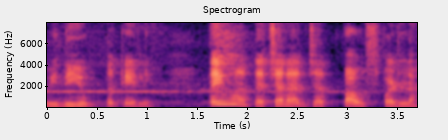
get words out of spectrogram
विधियुक्त केले. तेव्हा त्याच्या राज्यात पाऊस पडला.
